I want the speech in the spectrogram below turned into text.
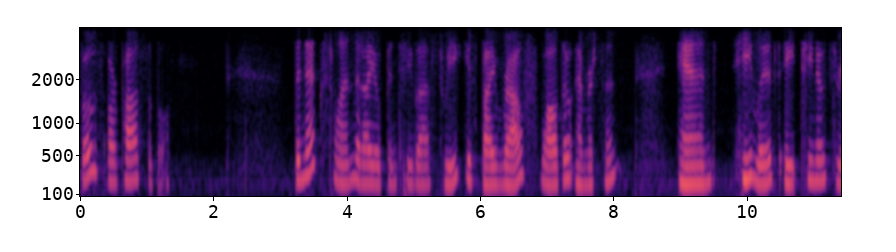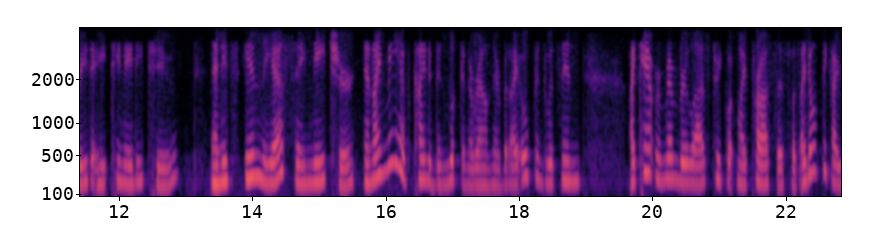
Both are possible. The next one that I opened to last week is by Ralph Waldo Emerson, and he lived 1803 to 1882, and it's in the essay Nature, and I may have kind of been looking around there, but I opened within I can't remember last week what my process was. I don't think I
